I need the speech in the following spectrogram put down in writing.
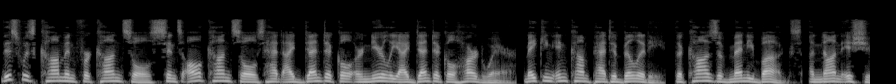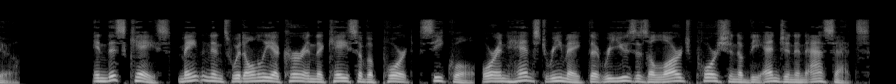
This was common for consoles since all consoles had identical or nearly identical hardware, making incompatibility, the cause of many bugs, a non-issue. In this case, maintenance would only occur in the case of a port, sequel, or enhanced remake that reuses a large portion of the engine and assets.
